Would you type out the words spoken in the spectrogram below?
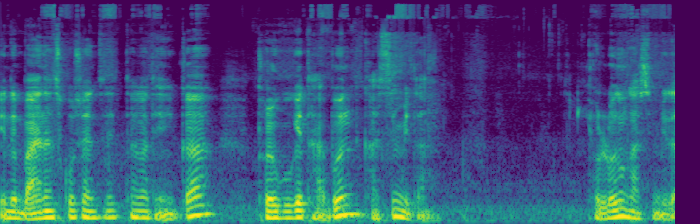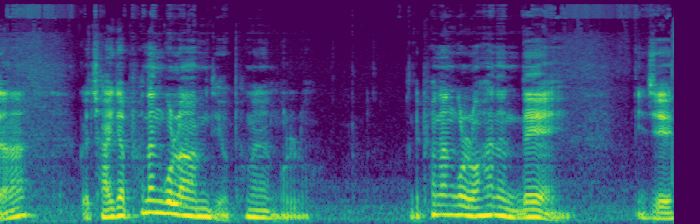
얘는 마이너스 코사인 세타가 되니까 결국의 답은 같습니다. 결론은 같습니다. 그 자기가 편한 걸로 하면 돼요. 편한 걸로. 편한 걸로 하는데 이제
